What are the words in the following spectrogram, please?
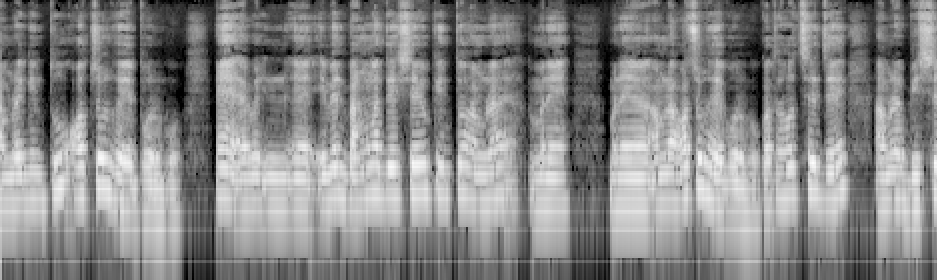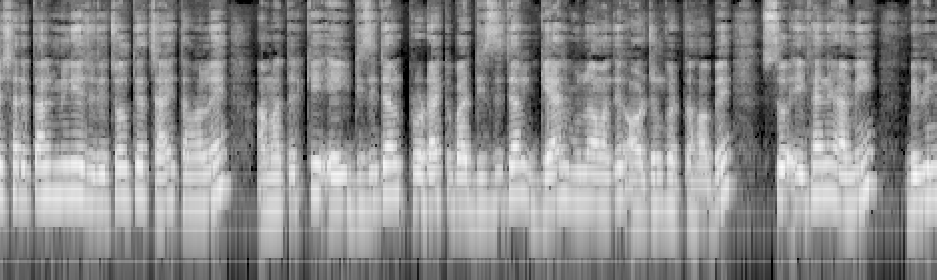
আমরা কিন্তু অচল হয়ে পড়ব। হ্যাঁ ইভেন বাংলাদেশেও কিন্তু আমরা মানে মানে আমরা অচল হয়ে পড়ব। কথা হচ্ছে যে, আমরা বিশ্বের সাথে তাল মিলিয়ে যদি চলতে চাই, তাহলে আমাদেরকে এই ডিজিটাল প্রোডাক্ট বা ডিজিটাল জ্ঞানগুলো আমাদের অর্জন করতে হবে। সো এখানে আমি বিভিন্ন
